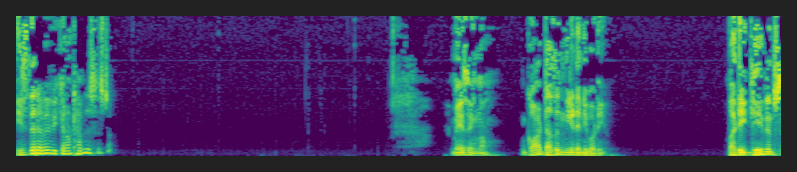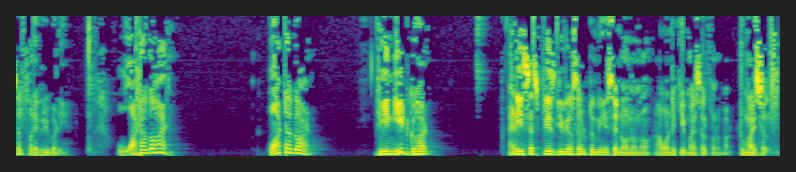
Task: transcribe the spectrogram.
Is there a way we cannot have the system? Amazing, no? God doesn't need anybody. But He gave Himself for everybody. What a God! What a God! We need God. And He says, please give yourself to me. He said, no, no, no. I want to keep myself to myself.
